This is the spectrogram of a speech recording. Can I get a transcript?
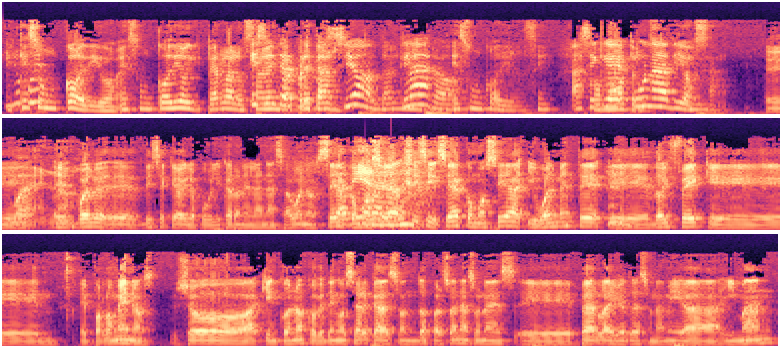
y Es no que es un código, es un código y Perla lo Es sabe interpretar. interpretación, claro. Es un código, sí. Así Como que otros. una diosa. Eh, Bueno. eh, vuelve, eh, dice que hoy lo publicaron en la NASA. Bueno, sea Está como bien. sea, sí, sí, sea como sea, igualmente eh, doy fe que, eh, por lo menos, yo a quien conozco que tengo cerca son dos personas, una es eh, Perla y otra es una amiga Imán,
